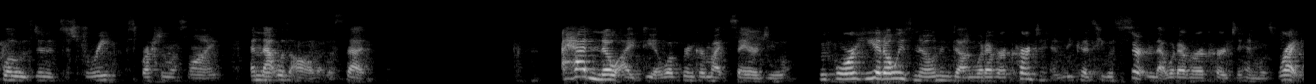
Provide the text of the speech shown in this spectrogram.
closed in its straight, expressionless line, and that was all that was said. I had no idea what Brinker might say or do. Before, he had always known and done whatever occurred to him because he was certain that whatever occurred to him was right.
